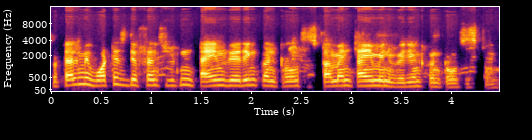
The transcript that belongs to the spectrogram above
So tell me what is difference between time varying control system and time invariant control system?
